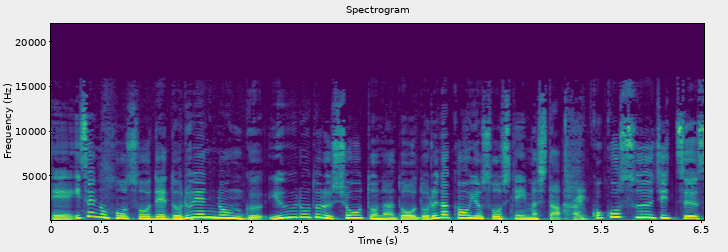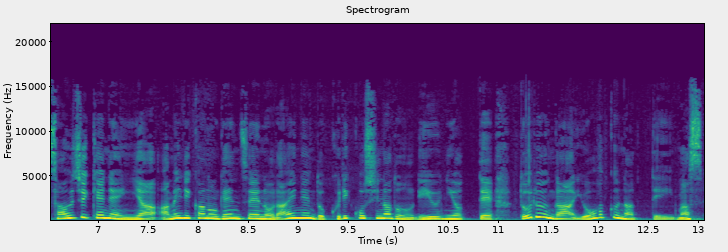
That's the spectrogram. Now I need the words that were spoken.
えー、以前の放送でドル円ロング、ユーロドルショートなどドル高を予想していました。はい、ここ数日、サウジ懸念やアメリカの減税の来年度繰り越しなどの理由によって、ドルが弱くなっています。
